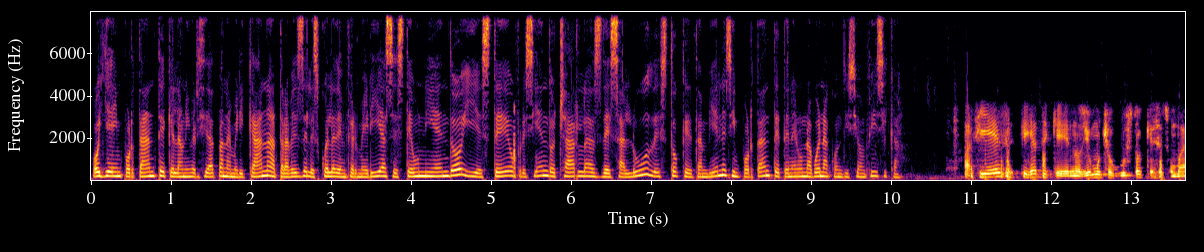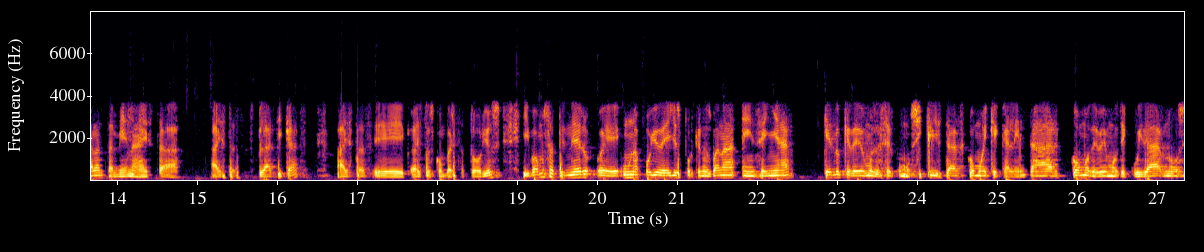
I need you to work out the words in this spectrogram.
Oye, importante que la Universidad Panamericana, a través de la Escuela de Enfermería, se esté uniendo y esté ofreciendo charlas de salud, esto que también es importante, tener una buena condición física. Así es, fíjate que nos dio mucho gusto que se sumaran también a esta a estas pláticas, a estas eh, a estos conversatorios y vamos a tener eh, un apoyo de ellos porque nos van a enseñar qué es lo que debemos de hacer como ciclistas, cómo hay que calentar, cómo debemos de cuidarnos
